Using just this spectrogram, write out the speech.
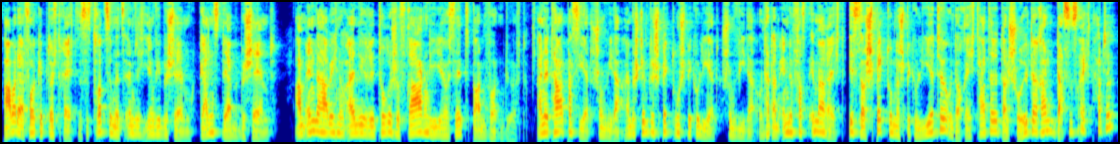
Aber der Erfolg gibt euch recht, es ist trotzdem letztendlich irgendwie beschämend, ganz derbe beschämend. Am Ende habe ich noch einige rhetorische Fragen, die ihr euch selbst beantworten dürft. Eine Tat passiert, schon wieder. Ein bestimmtes Spektrum spekuliert, schon wieder. Und hat am Ende fast immer recht. Ist das Spektrum, das spekulierte und auch recht hatte, dann schuld daran, dass es recht hatte?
